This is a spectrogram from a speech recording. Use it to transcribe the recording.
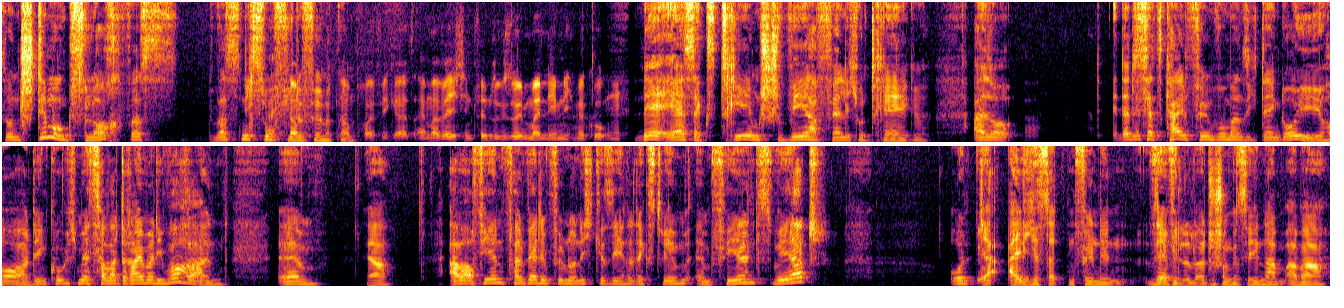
so ein Stimmungsloch, was, was nicht so ich viele glaub, Filme können. Ich häufiger als einmal werde ich den Film sowieso in meinem Leben nicht mehr gucken. Nee, er ist extrem schwerfällig und träge. Also, das ist jetzt kein Film, wo man sich denkt, ui, ho, den gucke ich mir jetzt aber dreimal die Woche an. Ähm, ja. Aber auf jeden Fall, wer den Film noch nicht gesehen hat, extrem empfehlenswert. Und ja, ja eigentlich ist das ein Film, den sehr viele Leute schon gesehen haben, aber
